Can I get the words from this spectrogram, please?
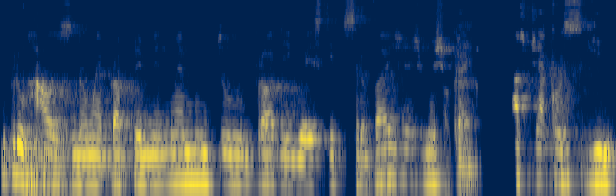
de brew house não é propriamente, não é muito pródigo a esse tipo de cervejas, mas okay. pronto, acho que já consegui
